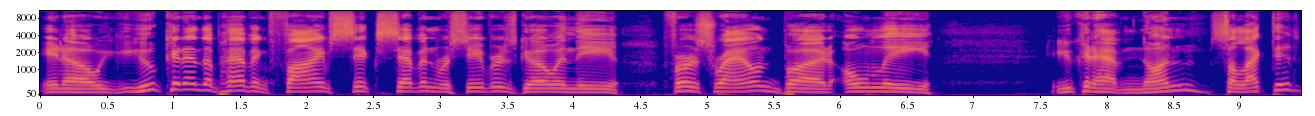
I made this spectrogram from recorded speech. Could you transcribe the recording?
You know, you could end up having five, six, seven receivers go in the first round, but only you could have none selected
